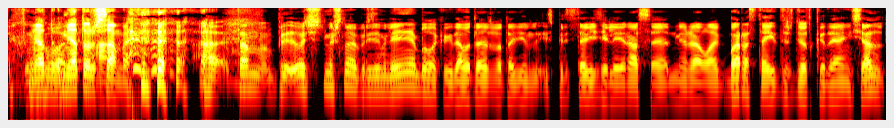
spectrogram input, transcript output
У меня, у меня то же А- самое. А там при- очень смешное приземление было, когда вот этот вот один из представителей расы адмирала Акбара стоит и ждет, когда они сядут.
